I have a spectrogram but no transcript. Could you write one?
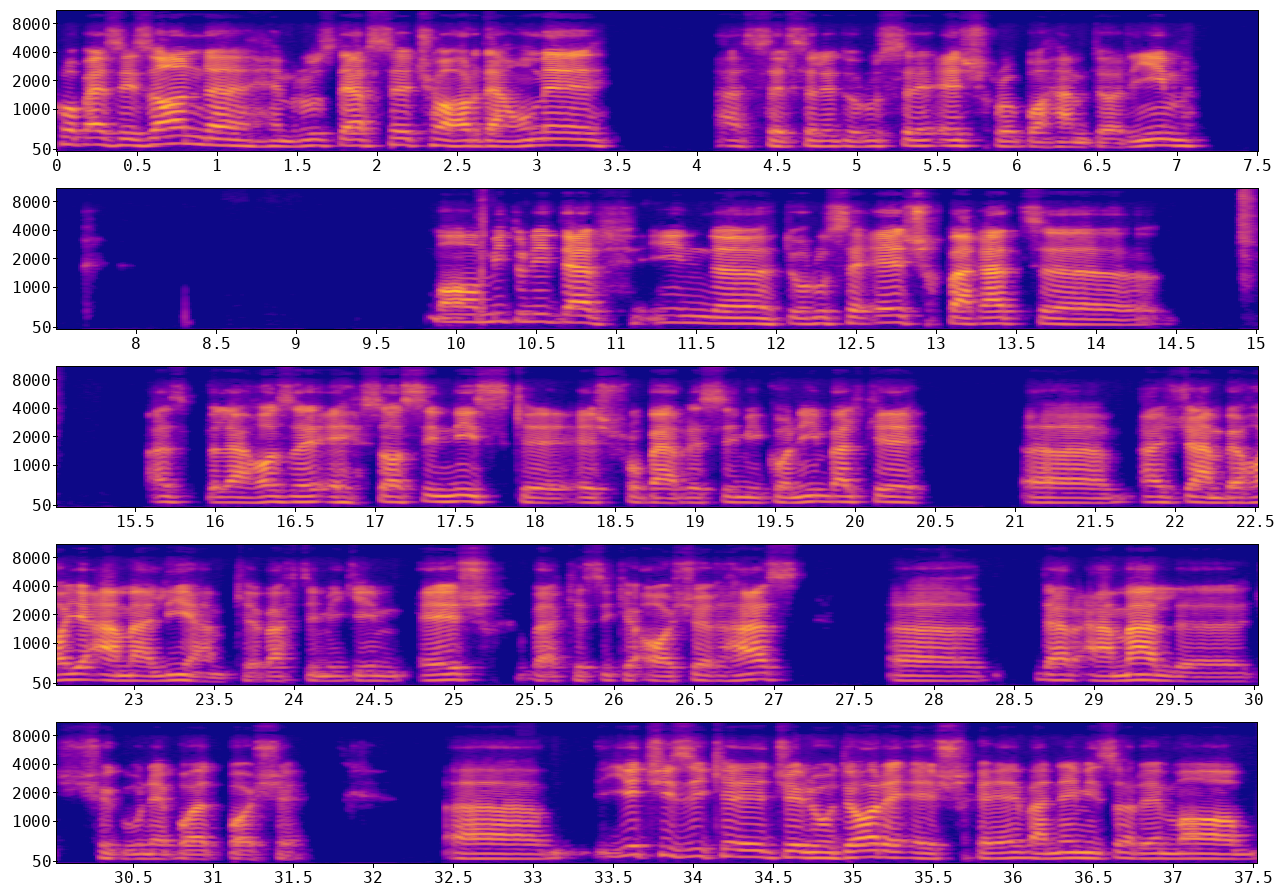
خب عزیزان امروز درس چهاردهم از سلسله دروس عشق رو با هم داریم. ما می‌دونید در این دروس عشق فقط از به لحاظ احساسی نیست که عشق رو بررسی می‌کنیم بلکه از جنبه های عملی هم که وقتی میگیم عشق و کسی که عاشق هست در عمل چگونه باید باشه. یه چیزی که جلودار عشقه و نمی‌ذاره ما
